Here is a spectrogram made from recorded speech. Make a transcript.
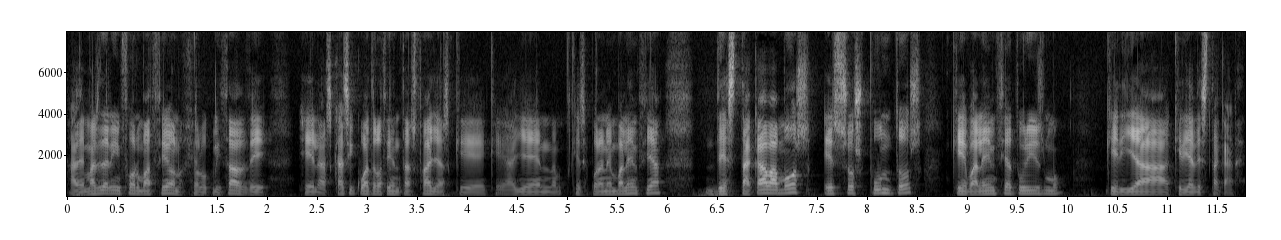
además de la información geolocalizada de las casi 400 fallas que se ponen en Valencia, destacábamos esos puntos que Valencia Turismo quería, quería destacar.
